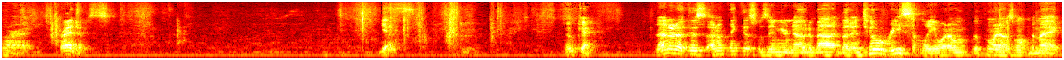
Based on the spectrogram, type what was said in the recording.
All right, Regis. Yes. Okay. I don't know if this, I don't think this was in your note about it, but until recently, what I'm, the point I was wanting to make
